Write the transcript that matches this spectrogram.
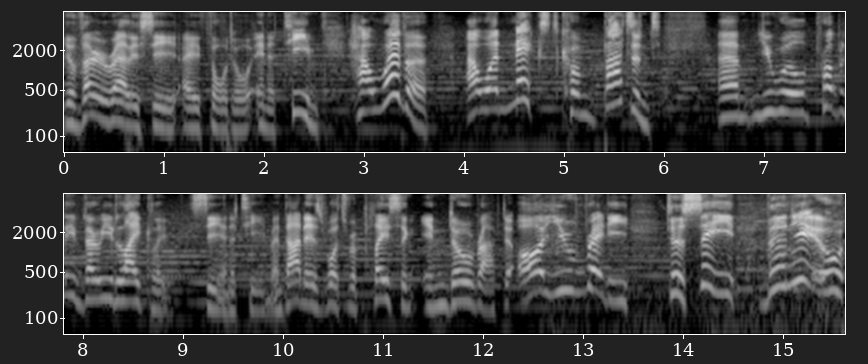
you'll very rarely see a Thordor in a team. However, our next combatant um, you will probably very likely see in a team, and that is what's replacing Indoraptor. Are you ready to see the new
